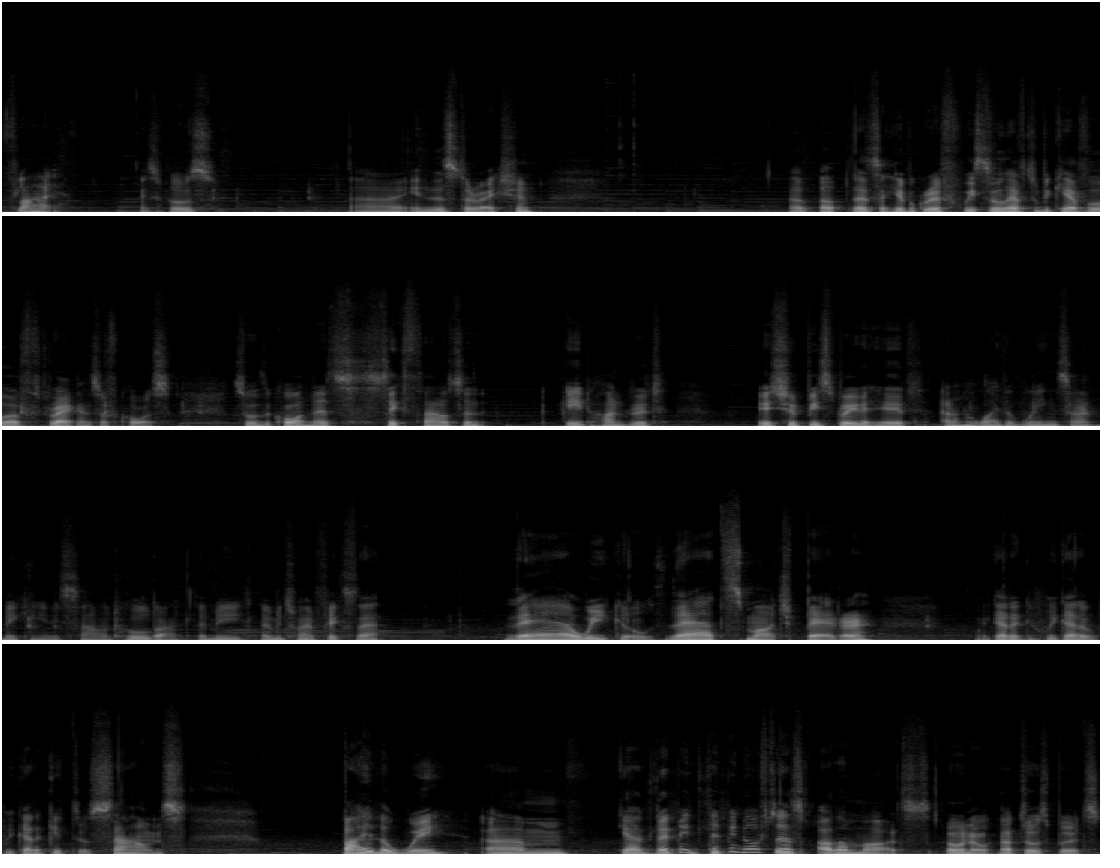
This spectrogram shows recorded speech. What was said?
fly, I suppose. Uh, in this direction. Oh, oh, that's a hippogriff. We still have to be careful of dragons, of course. So the coordinates 6,000 800. It should be straight ahead. I don't know why the wings aren't making any sound. Hold on. Let me let me try and fix that. There we go. That's much better. We gotta we gotta we gotta get those sounds. By the way, um yeah, let me let me know if there's other mods. Oh no, not those birds.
